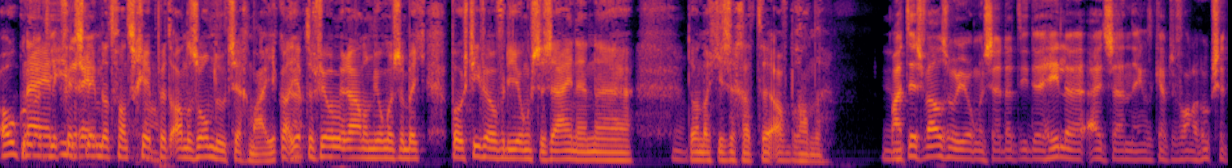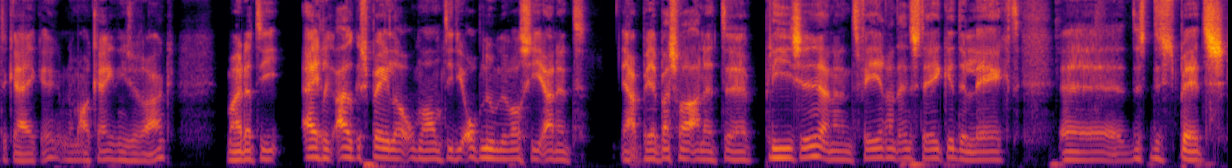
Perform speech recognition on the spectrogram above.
Ook omdat Nee, en ik vind het iedereen... slim dat Van Schip Oh. het andersom doet, zeg maar. Je, kan, je hebt er veel meer aan om jongens een beetje positief over die jongens te zijn. En, eh, Dan dat je ze gaat eh, afbranden. Maar het is wel zo, jongens, hè, dat hij de hele uitzending, want ik heb toevallig ook zitten kijken, normaal kijk ik niet zo vaak, maar dat hij eigenlijk elke speler onderhand die hij opnoemde, was hij aan het, ja, best wel aan het eh pleasen, en aan het veren aan het insteken, de licht, eh, de, de spits.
